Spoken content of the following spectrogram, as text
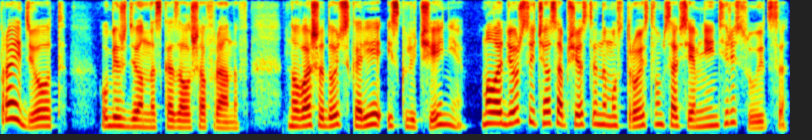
«Пройдет», убежденно сказал Шафранов. «Но ваша дочь скорее исключение. Молодежь сейчас общественным устройством совсем не интересуется.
